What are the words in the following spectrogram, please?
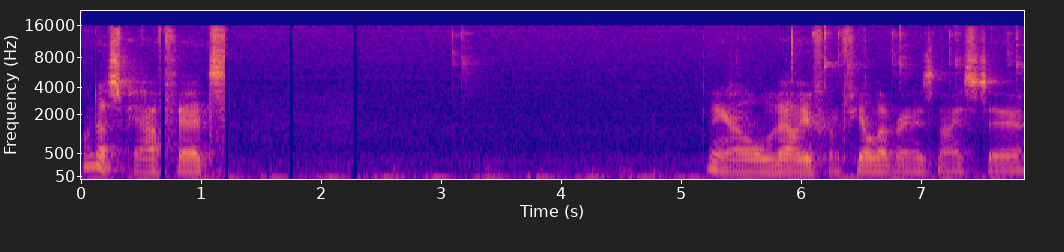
I'll just it. Getting a little value from field living is nice too.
